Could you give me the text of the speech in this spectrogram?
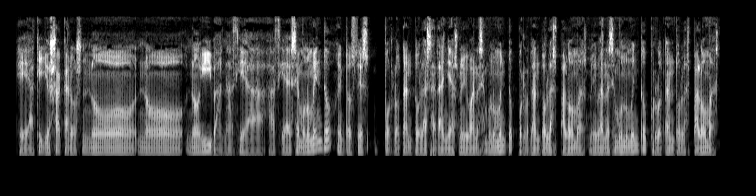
eh, aquellos ácaros no, no, no iban hacia, hacia ese monumento, entonces por lo tanto las arañas no iban a ese monumento, por lo tanto las palomas no iban a ese monumento, por lo tanto las palomas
